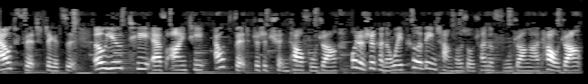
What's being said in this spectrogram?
outfit 这个字，O U T F I T outfit 就是全套服装，或者是可能为特定场合所穿的服装啊套装。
